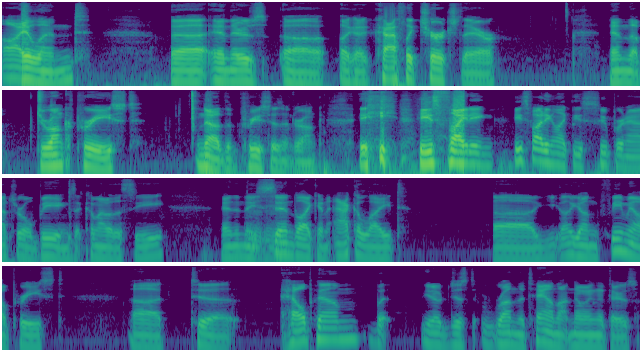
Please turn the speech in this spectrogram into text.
island uh, and there's uh, like a Catholic church there. And the drunk priest no the priest isn't drunk. He, he's fighting he's fighting like these supernatural beings that come out of the sea. And then they send like an acolyte uh, a young female priest uh, to help him, but you know, just run the town, not knowing that there's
